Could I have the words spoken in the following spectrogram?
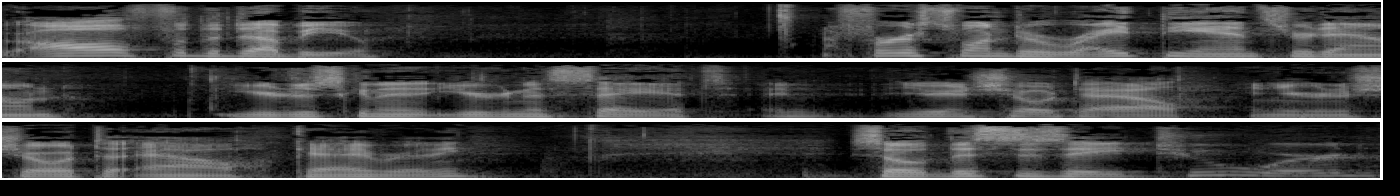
All for the W. First one to write the answer down. You're just gonna you're gonna say it, And you're gonna show it to Al. and you're gonna show it to Al. Okay, ready? So this is a two word,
